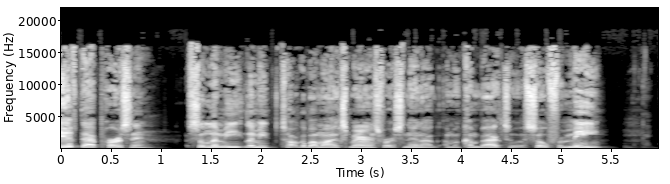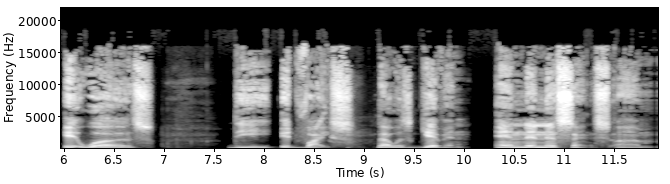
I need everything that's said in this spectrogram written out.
if that person so let me let me talk about my experience first and then I, i'm gonna come back to it so for me it was the advice that was given and in this sense um,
